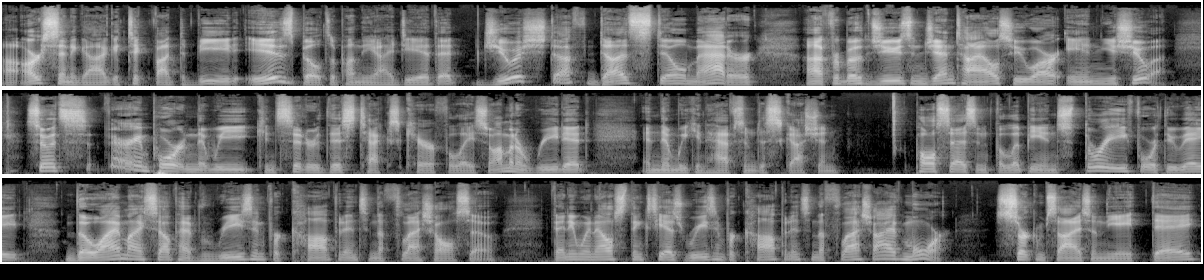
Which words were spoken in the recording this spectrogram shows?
uh, our synagogue at Tikvat David is built upon the idea that Jewish stuff does still matter uh, for both Jews and Gentiles who are in Yeshua. So, it's very important that we consider this text carefully. So, I'm going to read it and then we can have some discussion. Paul says in Philippians 3 4 through 8, Though I myself have reason for confidence in the flesh also, if anyone else thinks he has reason for confidence in the flesh, I have more. Circumcised on the eighth day,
